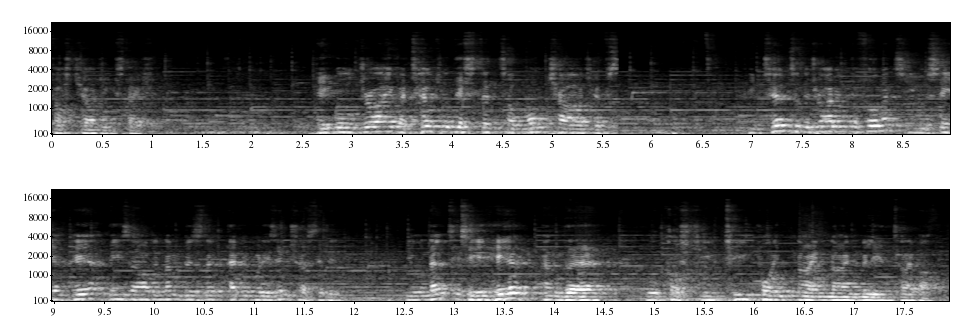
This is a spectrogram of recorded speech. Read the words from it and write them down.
fast charging station. It will drive a total distance on one charge of. In terms of the driving performance, you will see up here, these are the numbers that everybody's interested in. You will notice it here and there will cost you 2.99 million Thai baht.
